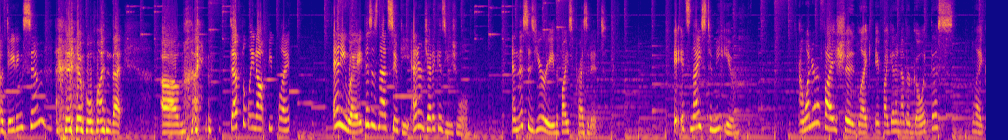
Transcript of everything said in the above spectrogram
of dating sim. one that um, definitely not be playing. Anyway, this is Natsuki, energetic as usual. And this is Yuri, the vice president. it's nice to meet you. I wonder if I should, like, if I get another go at this, Like,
